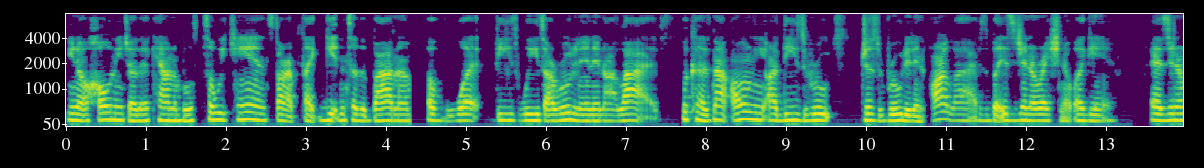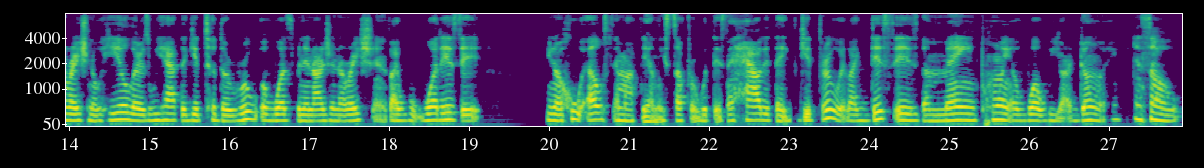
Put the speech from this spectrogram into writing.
you know, holding each other accountable so we can start like getting to the bottom of what these weeds are rooted in in our lives. Because not only are these roots just rooted in our lives, but it's generational again. As generational healers, we have to get to the root of what's been in our generations. Like, what is it? You know, who else in my family suffered with this and how did they get through it? Like, this is the main point of what we are doing. And so,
